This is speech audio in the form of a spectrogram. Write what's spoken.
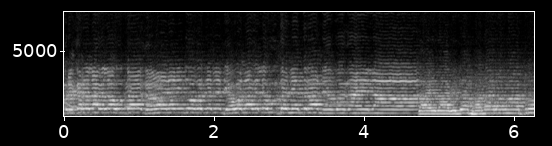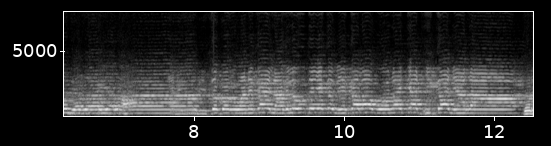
प्रकार लागला होता घराला लागलं होतं नेत्राने बघायला. काय लागलं म्हणाला मात्र भगवान काय लागलं होतं एकमेकाला बोलायच्या ठिकाणी आला तर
